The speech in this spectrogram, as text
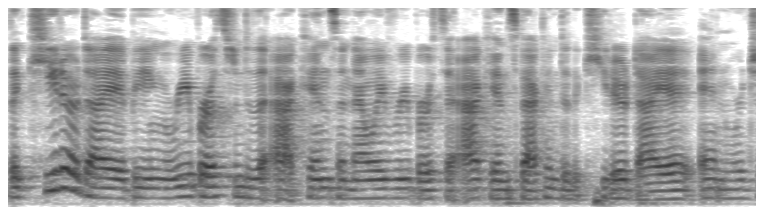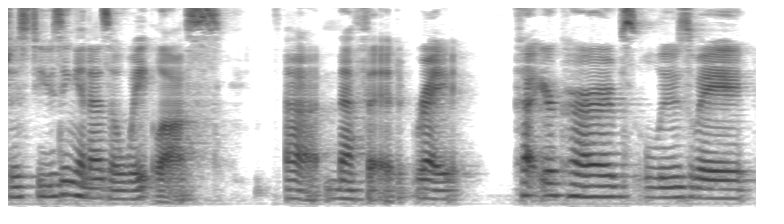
the keto diet being rebirthed into the Atkins, and now we've rebirthed the Atkins back into the keto diet, and we're just using it as a weight loss uh, method, right? Cut your carbs, lose weight.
